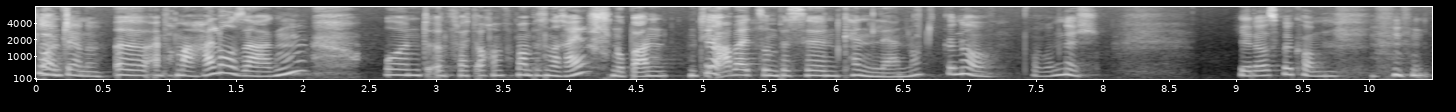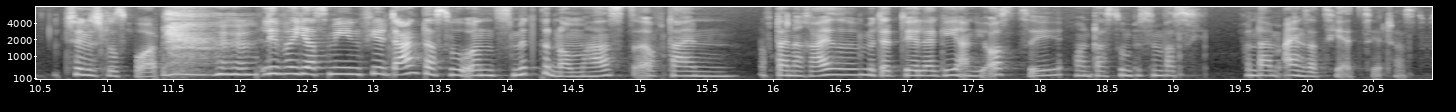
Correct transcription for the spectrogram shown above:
Klar, und, gerne. Äh, einfach mal Hallo sagen und äh, vielleicht auch einfach mal ein bisschen reinschnuppern und die ja. Arbeit so ein bisschen kennenlernen. Ne? Genau, warum nicht? Jeder ist willkommen. Schönes Schlusswort. Liebe Jasmin, vielen Dank, dass du uns mitgenommen hast auf, dein, auf deine Reise mit der DLRG an die Ostsee und dass du ein bisschen was von deinem Einsatz hier erzählt hast.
